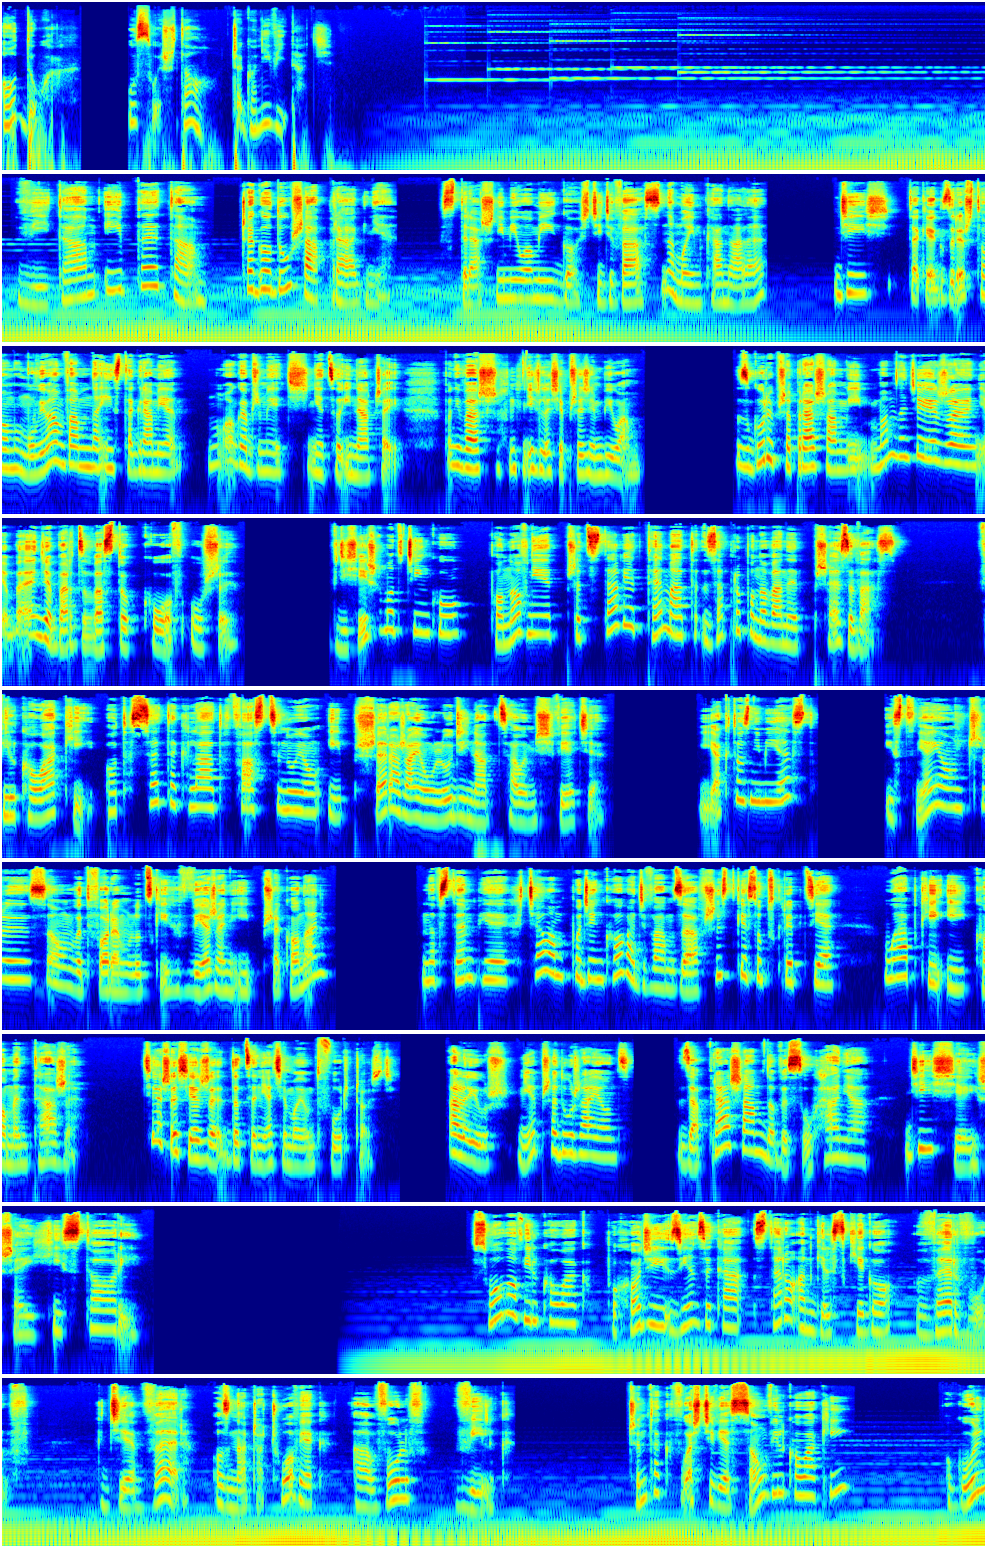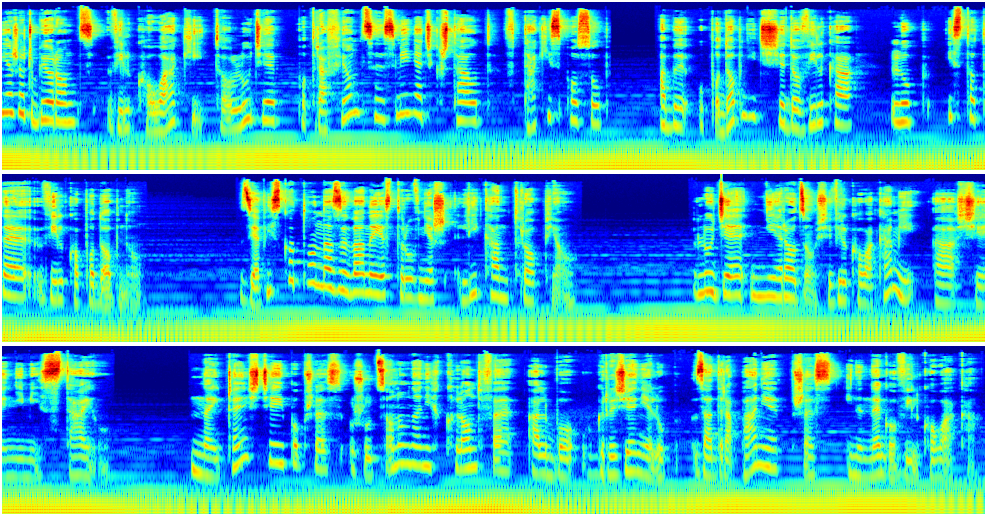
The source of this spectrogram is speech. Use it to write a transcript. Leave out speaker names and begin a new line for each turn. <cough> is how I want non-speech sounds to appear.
o duchach. Usłysz to, czego nie widać.
Witam i pytam, czego dusza pragnie. Strasznie miło mi gościć Was na moim kanale. Dziś, tak jak zresztą mówiłam Wam na Instagramie, mogę brzmieć nieco inaczej, ponieważ <laughs> nieźle się przeziębiłam. Z góry przepraszam i mam nadzieję, że nie będzie bardzo Was to kuło w uszy. W dzisiejszym odcinku ponownie przedstawię temat zaproponowany przez Was. Wilkołaki od setek lat fascynują i przerażają ludzi na całym świecie. Jak to z nimi jest? Istnieją czy są wytworem ludzkich wierzeń i przekonań? Na wstępie chciałam podziękować Wam za wszystkie subskrypcje, łapki i komentarze. Cieszę się, że doceniacie moją twórczość. Ale już nie przedłużając, zapraszam do wysłuchania dzisiejszej historii. Słowo wilkołak pochodzi z języka staroangielskiego werwolf, gdzie wer oznacza człowiek, a wolf wilk. Czym tak właściwie są wilkołaki? Ogólnie rzecz biorąc, wilkołaki to ludzie potrafiący zmieniać kształt w taki sposób, aby upodobnić się do wilka lub istotę wilkopodobną. Zjawisko to nazywane jest również likantropią. Ludzie nie rodzą się wilkołakami, a się nimi stają najczęściej poprzez rzuconą na nich klątwę albo ugryzienie lub zadrapanie przez innego wilkołaka.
